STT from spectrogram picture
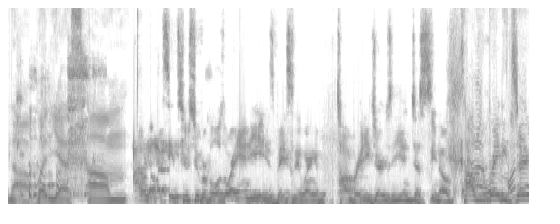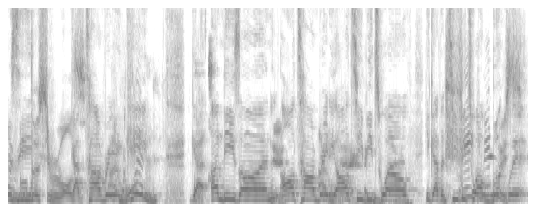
nah, but yes. Um, I don't know. I've seen two Super Bowls where Andy is basically wearing a Tom Brady jersey and just, you know, Tom Brady jersey. both those Super Bowls. Got Tom Brady won. cape, got undies on, Dude, all Tom Brady, all I'm there. TB12. He got the TB12 news. booklet.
